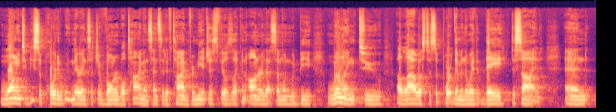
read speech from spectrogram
wanting to be supported when they're in such a vulnerable time and sensitive time. For me, it just feels like an honor that someone would be willing to allow us to support them in the way that they decide. And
